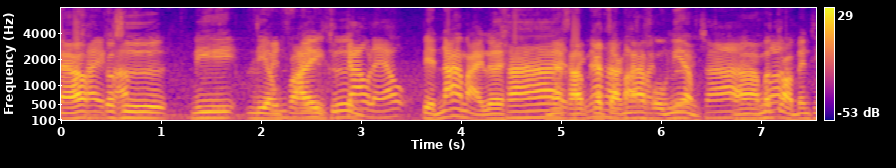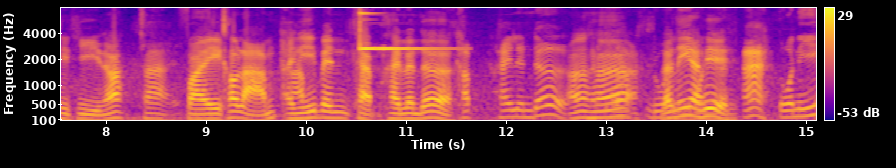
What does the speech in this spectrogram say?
แล้ว ใช่ครับ ก็คือมีเหลี่ยมเป็นไฟไฟขึ้น 1.9 แล้ว เปลี่ยนหน้าใหม่เลยใช่นะครับแต่งหกระจังหน้าทโครเมียมใช่อ่าพราะว่าเมื่อก่อนเป็นทีทีเนาะใช่ ไฟข้าวหลาม อันนี้เป็นแคปไฮแลนเดอร์ครับ ไฮเลนเดอร์อ่าฮะด้วยแล้วนี่อะพี่ อะตัวนี้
